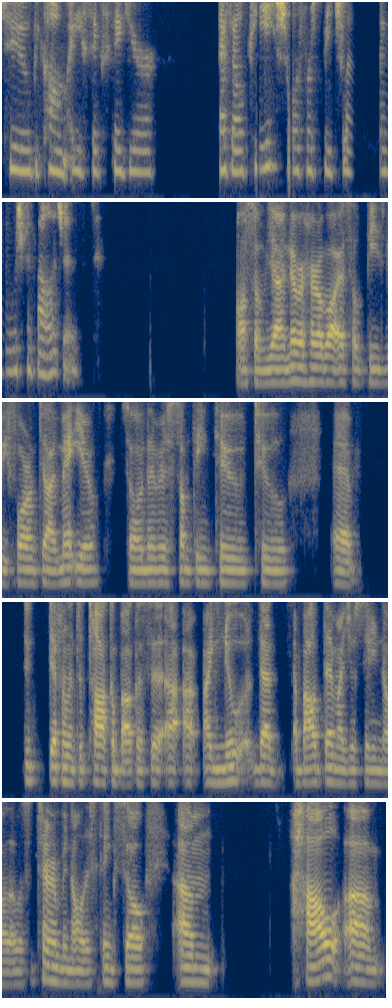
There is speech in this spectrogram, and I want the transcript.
to become a six-figure SLP, short for speech language pathologist. Awesome. Yeah, I never heard about SLPs before until I met you. So there was something to to uh, to, definitely to talk about because uh, I, I knew that about them. I just didn't know that was a term and all these things. So um, how um,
